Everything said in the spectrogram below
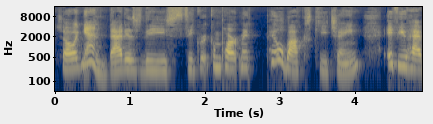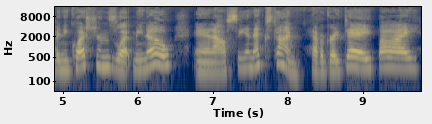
So again, that is the secret compartment pillbox keychain. If you have any questions, let me know, and I'll see you next time. Have a great day. Bye.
